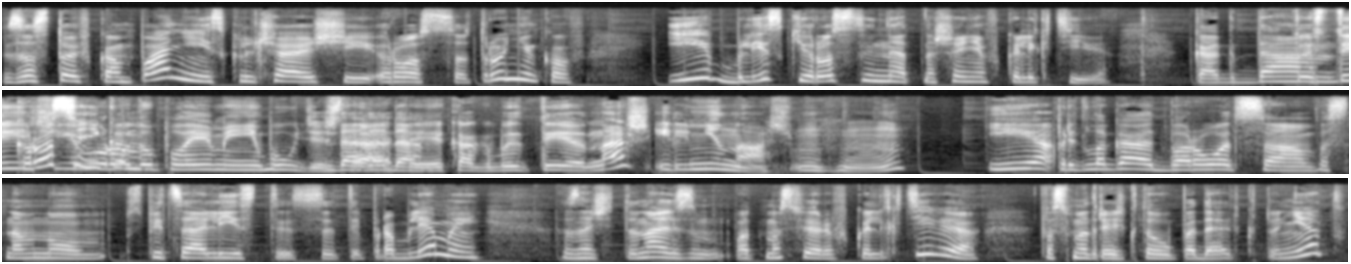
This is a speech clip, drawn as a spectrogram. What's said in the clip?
застой в компании, исключающий рост сотрудников и близкие родственные отношения в коллективе. Когда То есть ты к родственникам... роду племя не будешь, да, да, да, Ты как бы ты наш или не наш. Угу. И предлагают бороться в основном специалисты с этой проблемой, значит, анализом атмосферы в коллективе, посмотреть, кто выпадает, кто нет,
